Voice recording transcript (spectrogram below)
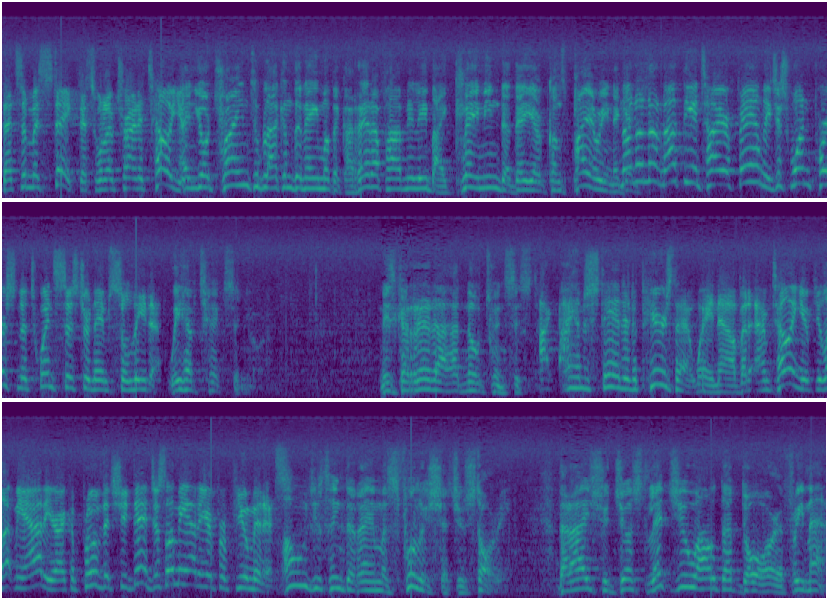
That's a mistake. That's what I'm trying to tell you. And you're trying to blacken the name of the Carrera family by claiming that they are conspiring against... no, no, no, not the entire family. Just one person, a twin sister named Solita. We have checked, senor. Miss Carrera had no twin sister. I, I understand it appears that way now, but I'm telling you, if you let me out of here, I can prove that she did. Just let me out of here for a few minutes. Oh, you think that I am as foolish as your story? That I should just let you out that door a free man?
